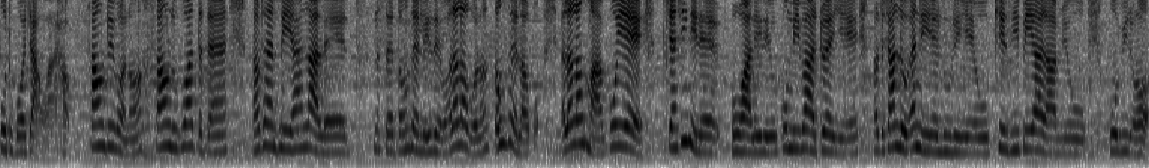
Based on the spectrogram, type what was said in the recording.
ပို့သဘောကျသွားတယ်ဟုတ်စောင်းတွေးပေါ့နော်စောင်းလူဘွားတတန်းနောက်ထပ်2ရလှလဲ20 30 40ပေါ့အဲ့လောက်ပေါ့နော်30လောက်ပေါ့အဲ့လောက်လောက်မှာကိုယ့်ရဲ့ကြံရှိနေတဲ့ဘဝလေးတွေကိုကိုမိဘအတွက်ရယ်နောက်တခြားလိုအပ်နေတဲ့လူတွေရယ်ကိုဖြည့်ဆည်းပေးရတာမျိုးပို့ပြီးတော့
